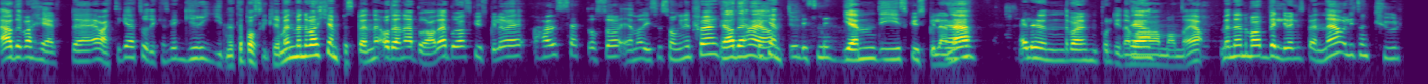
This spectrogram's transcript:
Ja, det var helt eh, Jeg veit ikke, jeg trodde ikke jeg skulle grine til påskekrimmen, men det var kjempespennende, og den er bra. Det er bra skuespillere. Og jeg har jo sett også en av de sesongene før. Ja, det har Jeg jeg kjente jo liksom igjen de skuespillerne. Ja. Eller hun, det var en politidame Ja. Amanda, ja. Men den var veldig veldig spennende, og litt sånn kult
